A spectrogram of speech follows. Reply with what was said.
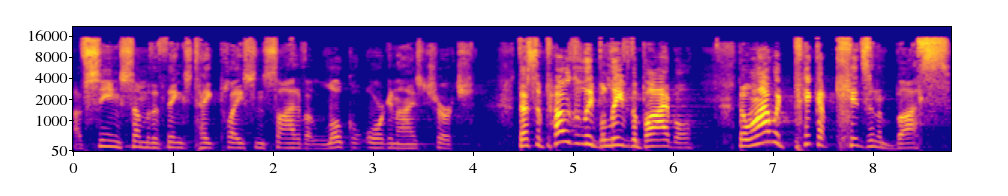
of seeing some of the things take place inside of a local organized church that supposedly believed the Bible. That when I would pick up kids in a bus,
